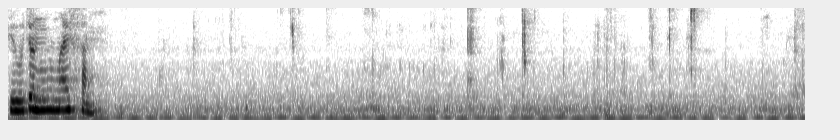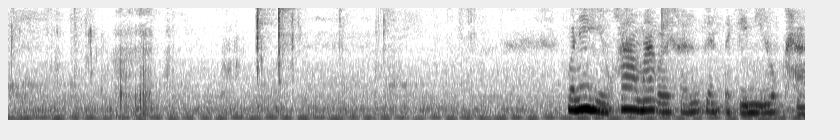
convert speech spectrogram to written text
หิวจนมือไม้สั่น วันนี้หิวข้าวมากเลยค่ะเพื่อนๆแต่กี้มีลูกค้า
